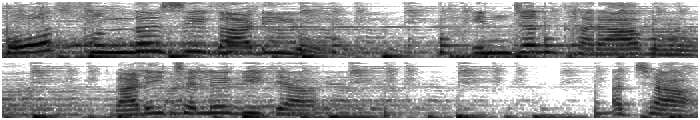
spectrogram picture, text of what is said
बहुत सुंदर सी गाड़ी हो। इंजन खराब हो। गाड़ी चलेगी क्या? अच्छा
